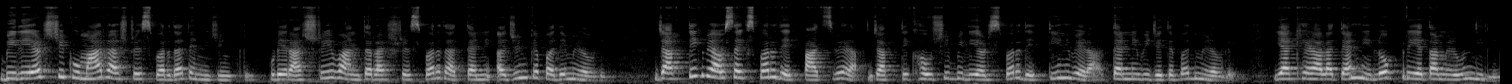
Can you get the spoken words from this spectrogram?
बिलियर्ड्सची कुमार राष्ट्रीय स्पर्धा त्यांनी जिंकली. पुढे राष्ट्रीय व आंतरराष्ट्रीय स्पर्धात त्यांनी अजिंक्यपदे मिळवली. जागतिक व्यावसायिक स्पर्धेत पाच वेळा जागतिक हौशी बिलियर्ड स्पर्धेत तीन वेळा त्यांनी विजेतेपद मिळवले. या खेळाला त्यांनी लोकप्रियता मिळवून दिली.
